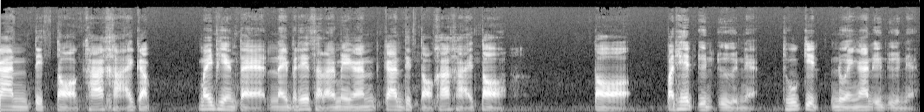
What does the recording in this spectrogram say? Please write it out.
การติดต่อค้าขายกับไม่เพียงแต่ในประเทศสหรัฐอเมริกาการติดต่อค้าขายต่อต่อประเทศอื่นๆเนี่ยธุรกิจหน่วยงานอื่นๆเนี่ย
